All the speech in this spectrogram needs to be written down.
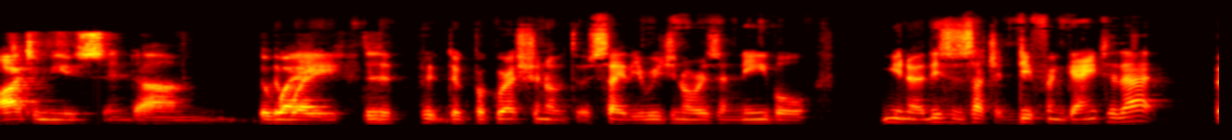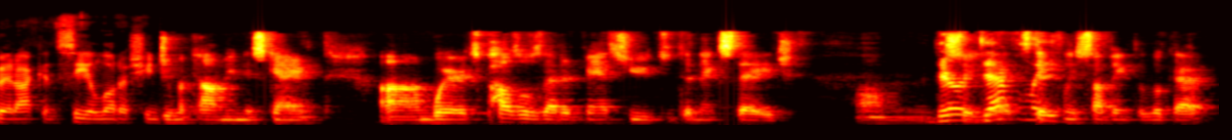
item use and um, the, the, way, the, the progression of, say, the original Resident Evil. You know, this is such a different game to that, but I can see a lot of Shinji Mikami in this game, um, where it's puzzles that advance you to the next stage. Um, there so, are definitely, definitely something to look at.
